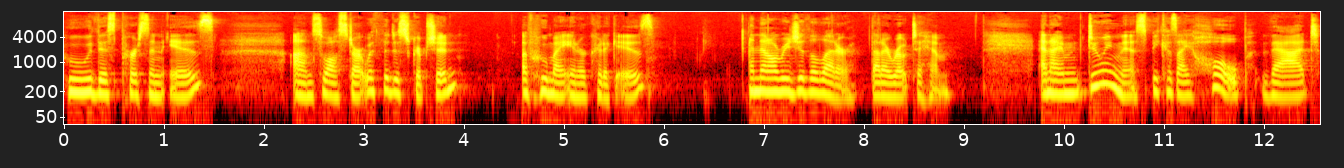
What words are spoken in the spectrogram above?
who this person is. Um, so I'll start with the description of who my inner critic is. And then I'll read you the letter that I wrote to him. And I'm doing this because I hope that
